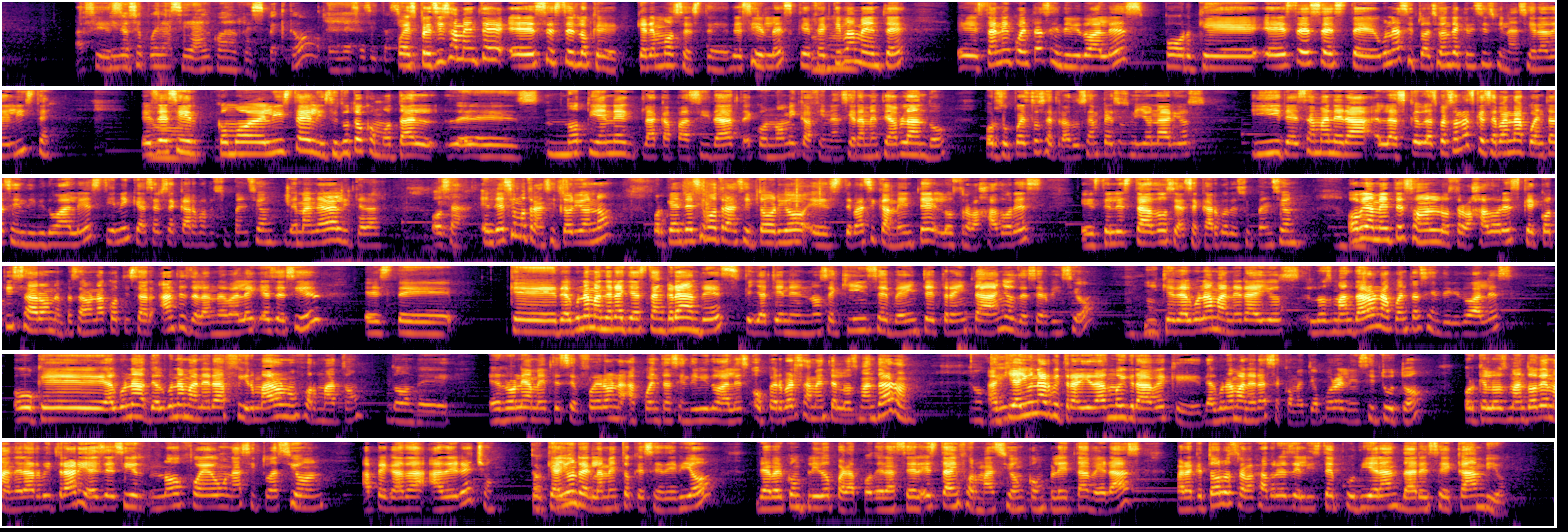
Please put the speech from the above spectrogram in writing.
Así es. ¿Y no se puede hacer algo al respecto en esa situación? Pues precisamente es este es lo que queremos este, decirles, que efectivamente eh, están en cuentas individuales porque esta es este, una situación de crisis financiera del ISTE. Es decir, como el ISTE, el instituto como tal, no tiene la capacidad económica financieramente hablando, por supuesto se traduce en pesos millonarios y de esa manera las, las personas que se van a cuentas individuales tienen que hacerse cargo de su pensión de manera literal. O sea, en décimo transitorio no, porque en décimo transitorio este, básicamente los trabajadores, este, el Estado se hace cargo de su pensión. Obviamente son los trabajadores que cotizaron, empezaron a cotizar antes de la nueva ley, es decir, este, que de alguna manera ya están grandes, que ya tienen, no sé, 15, 20, 30 años de servicio y que de alguna manera ellos los mandaron a cuentas individuales o que alguna, de alguna manera firmaron un formato donde erróneamente se fueron a cuentas individuales o perversamente los mandaron. Aquí hay una arbitrariedad muy grave que de alguna manera se cometió por el instituto, porque los mandó de manera arbitraria, es decir, no fue una situación apegada a derecho, porque hay un reglamento que se debió de haber cumplido para poder hacer esta información completa, veraz, para que todos los trabajadores del ISTE pudieran dar ese cambio.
